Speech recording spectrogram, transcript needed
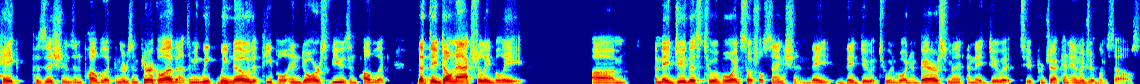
take positions in public, and there's empirical evidence. I mean, we, we know that people endorse views in public that they don't actually believe. Um, and they do this to avoid social sanction. They, they do it to avoid embarrassment, and they do it to project an image of themselves.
